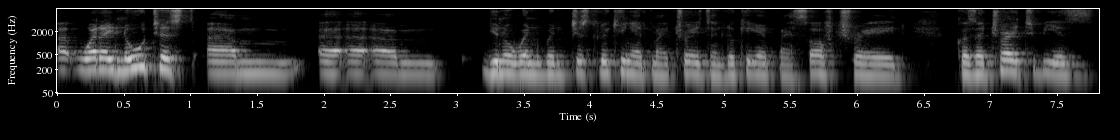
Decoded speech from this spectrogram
uh, what I noticed, um, uh, uh, um, you know, when when just looking at my trades and looking at my soft trade, because I try to be as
